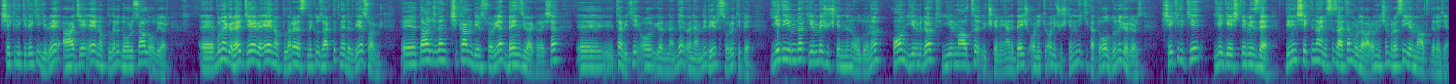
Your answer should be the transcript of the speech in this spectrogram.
şekil 2'deki gibi ACE noktaları doğrusal oluyor. Ee, buna göre C ve E noktalar arasındaki uzaklık nedir diye sormuş. Ee, daha önceden çıkan bir soruya benziyor arkadaşlar. Ee, tabii ki o yönden de önemli bir soru tipi. 7, 24, 25 üçgeninin olduğunu 10, 24, 26 üçgeni yani 5, 12, 13 üçgeninin iki katı olduğunu görüyoruz. Şekil 2'ye geçtiğimizde birinci şeklin aynısı zaten burada var. Onun için burası 26 derece.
